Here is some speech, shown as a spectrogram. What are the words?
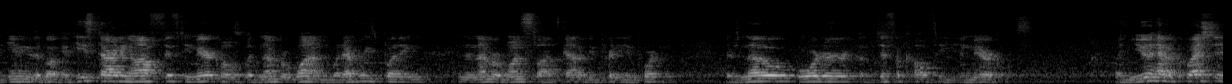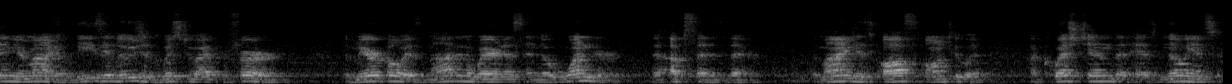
beginning of the book. If he's starting off 50 miracles with number one, whatever he's putting in the number one slot's got to be pretty important. There's no order of difficulty in miracles. When you have a question in your mind of these illusions, which do I prefer, the miracle is not in awareness, and no wonder the upset is there. The mind is off onto a, a question that has no answer.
